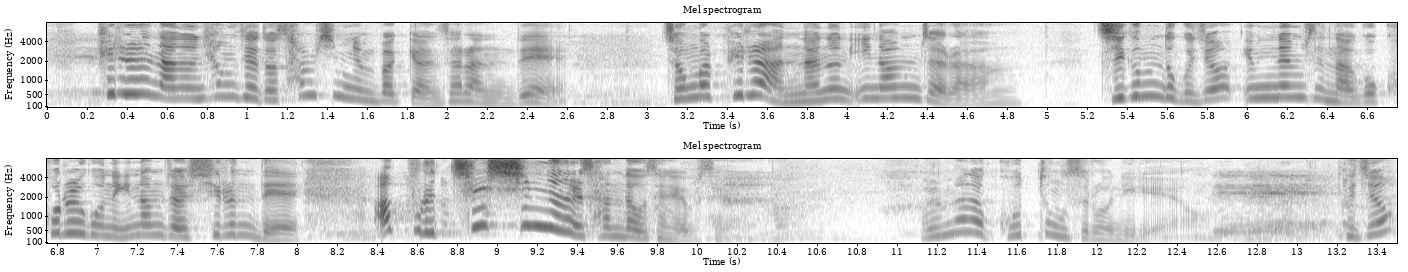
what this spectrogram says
피를 나눈 형제도 30년밖에 안 살았는데 정말 피를 안 나눈 이 남자랑 지금도 그죠? 입냄새 나고 코를 고는 이 남자가 싫은데 앞으로 70년을 산다고 생각해 보세요. 얼마나 고통스러운 일이에요. 그죠?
